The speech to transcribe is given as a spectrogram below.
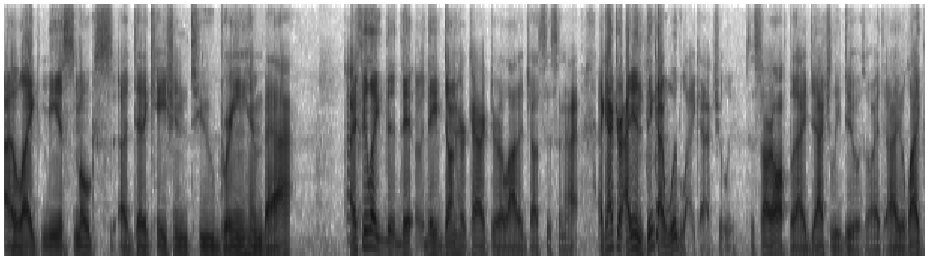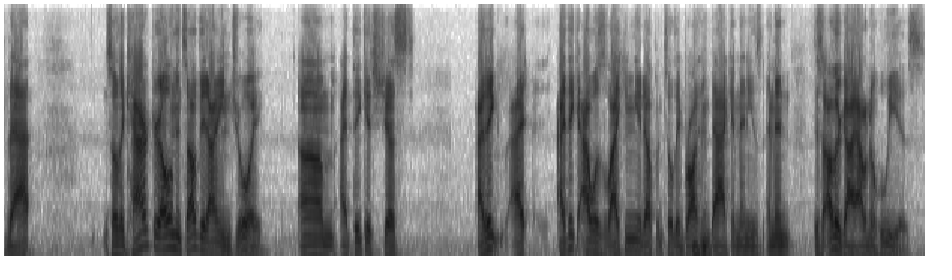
I like Mia Smoak's uh, dedication to bringing him back. I feel like they, they've done her character a lot of justice, and I, a character I didn't think I would like actually to start off, but I actually do. So I, I like that. So the character elements of it I enjoy. Um, I think it's just, I think I, I think I was liking it up until they brought mm-hmm. him back, and then he's, and then this other guy I don't know who he is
